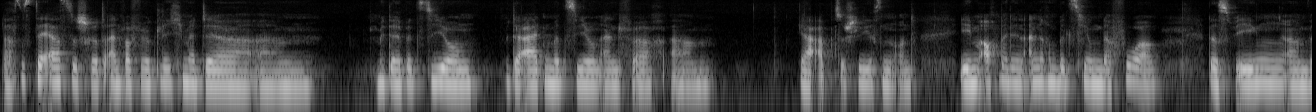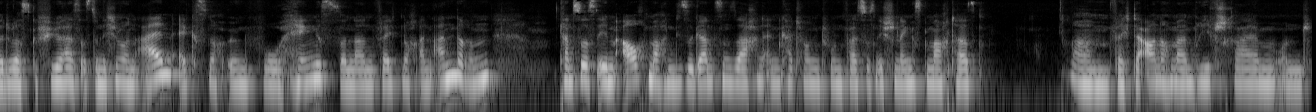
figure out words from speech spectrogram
das ist der erste Schritt, einfach wirklich mit der, ähm, mit der Beziehung, mit der alten Beziehung einfach ähm, ja, abzuschließen und eben auch mit den anderen Beziehungen davor. Deswegen, ähm, wenn du das Gefühl hast, dass du nicht nur an einem Ex noch irgendwo hängst, sondern vielleicht noch an anderen, kannst du das eben auch machen, diese ganzen Sachen in den Karton tun, falls du es nicht schon längst gemacht hast. Ähm, vielleicht da auch noch mal einen Brief schreiben und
